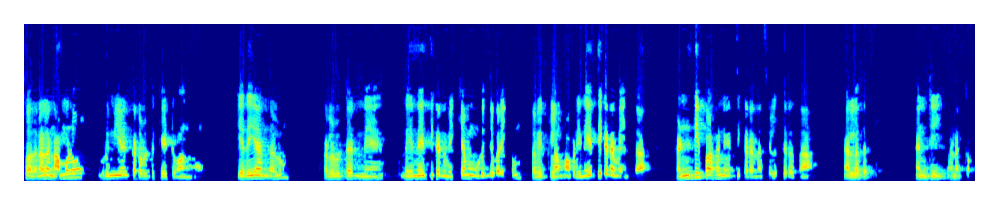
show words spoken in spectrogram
ஸோ அதனால் நம்மளும் உரிமையாக கடவுள்கிட்ட கேட்டு வாங்குவோம். எதையாக இருந்தாலும் கடவுள்கிட்ட நே நேர்த்திக்கடன் வைக்காமல் முடிஞ்ச வரைக்கும் தவிர்க்கலாம். அப்படி நேர்த்திக்கடன் வைத்தா கண்டிப்பாக நேர்த்திக்கடனை செலுத்துறது தான் நல்லது. நன்றி வணக்கம்.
